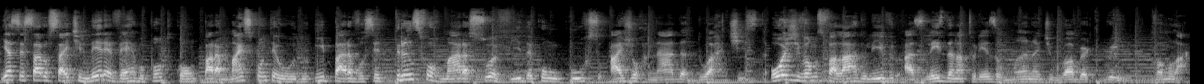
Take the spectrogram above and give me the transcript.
e acessar o site lereverbo.com para mais conteúdo e para você transformar a sua vida com o curso A Jornada do Artista. Hoje vamos falar do livro As Leis da Natureza Humana de Robert Greene. Vamos lá.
